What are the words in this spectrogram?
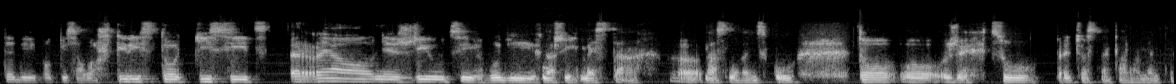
vtedy podpísalo 400 tisíc reálne žijúcich ľudí v našich mestách e, na Slovensku to, že chcú predčasné parlamentné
